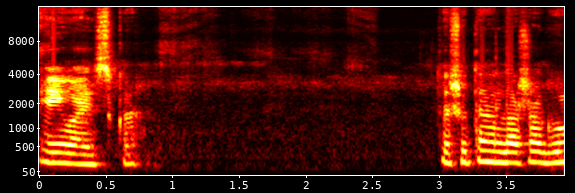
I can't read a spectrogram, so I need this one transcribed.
A Y square. তো সুতরাং লসাগু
